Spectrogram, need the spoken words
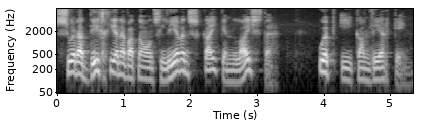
sodat diegene wat na ons lewens kyk en luister ook U kan leer ken.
